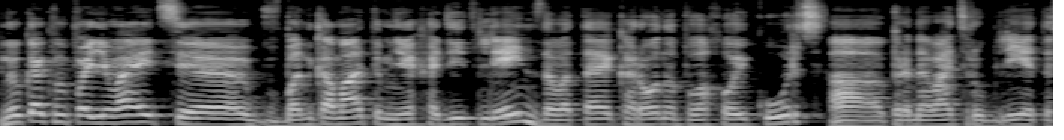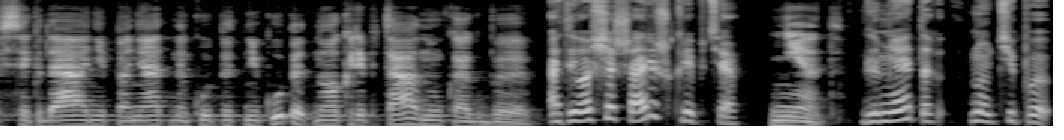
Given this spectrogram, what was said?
Ну, как вы понимаете, в банкоматы мне ходить лень, золотая корона плохой курс, а продавать рубли это всегда непонятно, купят, не купят, ну а крипта, ну как бы... А ты вообще шаришь в крипте? Нет. Для меня это, ну, типа,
